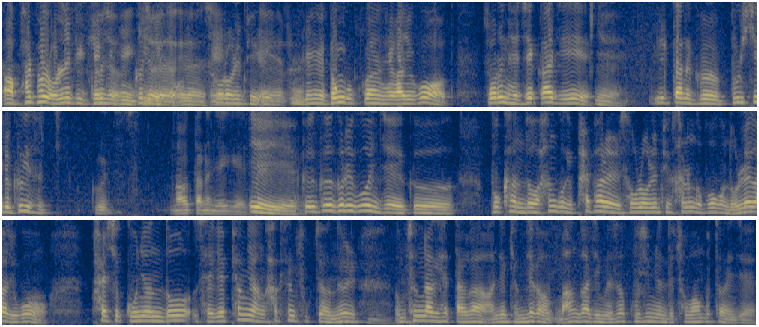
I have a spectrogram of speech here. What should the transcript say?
아, 88 올림픽 그죠, 객적인 그죠, 기계라고. 예, 서울 올림픽이. 그러니까 동국권 해가지고 소련 해체까지 예. 일단은 그 불씨를 거기서 그 나왔다는 얘기가 예. 예. 그, 그, 그리고 이제 그 북한도 한국이 88 서울 올림픽 하는 거 보고 놀래가지고 89년도 세계 평양 학생 축전을 엄청나게 했다가 완전 경제가 망가지면서 90년대 초반부터 이제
